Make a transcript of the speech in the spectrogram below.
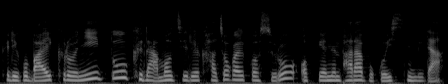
그리고 마이크론이 또 그 나머지를 가져갈 것으로 업계는 바라보고 있습니다.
